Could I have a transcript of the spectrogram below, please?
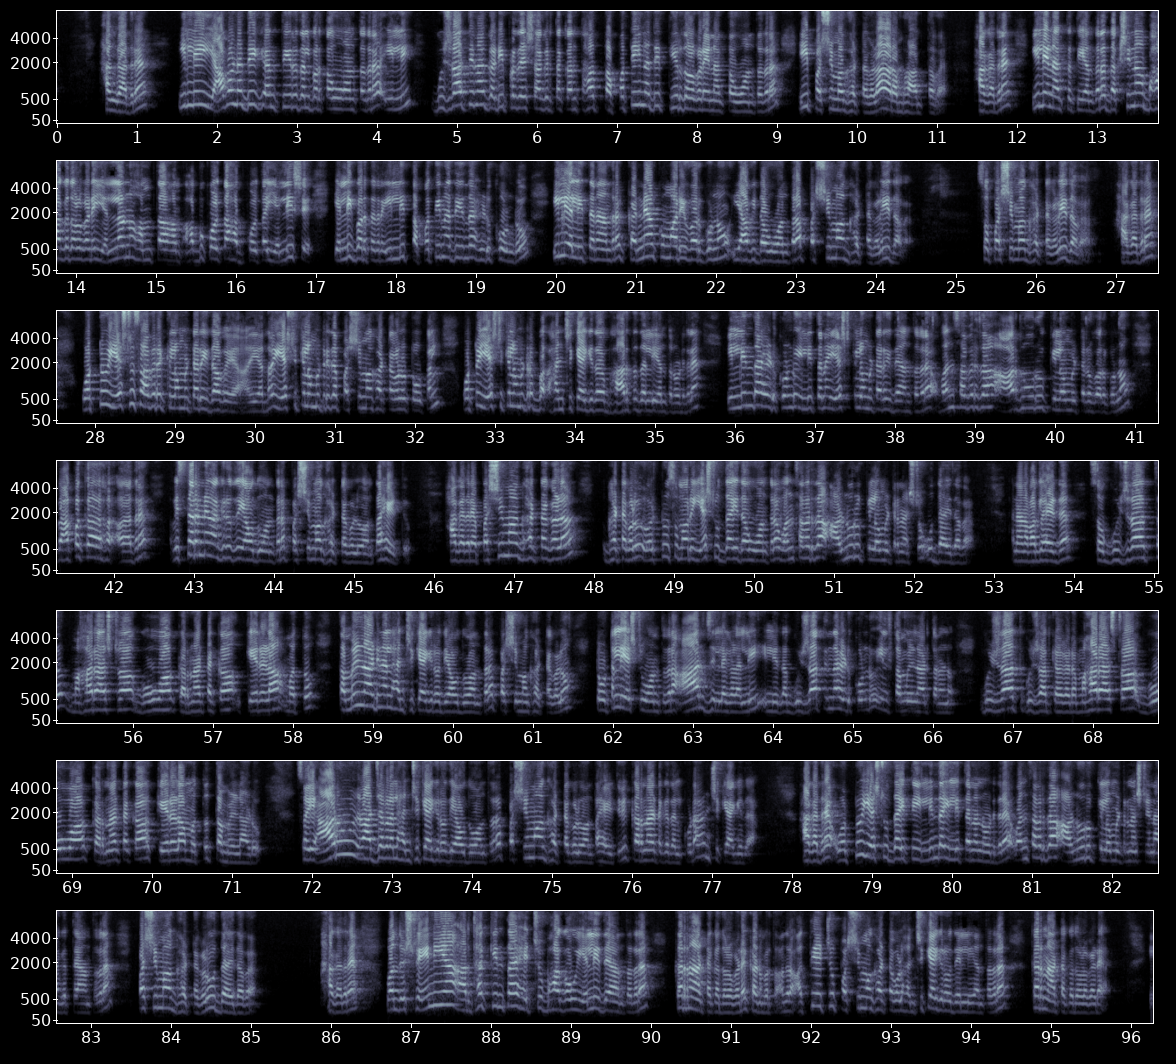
ಹಂಗಾದ್ರೆ ಇಲ್ಲಿ ಯಾವ ನದಿ ತೀರದಲ್ಲಿ ಬರ್ತಾವು ಅಂತಂದ್ರ ಇಲ್ಲಿ ಗುಜರಾತಿನ ಗಡಿ ಪ್ರದೇಶ ಆಗಿರ್ತಕ್ಕಂತಹ ತಪತಿ ನದಿ ತೀರದೊಳಗಡೆ ಏನಾಗ್ತಾವು ಅಂತಂದ್ರ ಈ ಪಶ್ಚಿಮ ಘಟ್ಟಗಳ ಆರಂಭ ಆಗ್ತವೆ. ಹಾಗಾದ್ರೆ ಇಲ್ಲಿ ಏನಾಗ್ತತಿ ಅಂತಾರ ದಕ್ಷಿಣ ಭಾಗದೊಳಗಡೆ ಎಲ್ಲಾನು ಹಂತ ಹಬ್ಕೊಳ್ತಾ ಹಬ್ಕೊಳ್ತಾ ಎಲ್ಲಿ ಎಲ್ಲಿಗ್ ಬರ್ತದ್ರೆ ಇಲ್ಲಿ ತಪತಿ ನದಿಯಿಂದ ಹಿಡ್ಕೊಂಡು ಇಲ್ಲಿ ಎಲ್ಲಿ ತನ ಅಂದ್ರ ಕನ್ಯಾಕುಮಾರಿ ವರ್ಗುನು ಯಾವಿದಾವು ಅಂತಾರ ಪಶ್ಚಿಮ ಘಟ್ಟಗಳು ಇದಾವೆ ಸೊ ಪಶ್ಚಿಮ ಘಟ್ಟಗಳು ಇದಾವೆ ಹಾಗಾದ್ರೆ ಒಟ್ಟು ಎಷ್ಟು ಸಾವಿರ ಕಿಲೋಮೀಟರ್ ಇದಾವೆ? ಅಂದ್ರೆ ಎಷ್ಟು ಕಿಲೋಮೀಟರ್ ಇದೆ ಪಶ್ಚಿಮ ಘಟ್ಟಗಳು ಟೋಟಲ್ ಒಟ್ಟು ಎಷ್ಟು ಕಿಲೋಮೀಟರ್ ಹಂಚಿಕೆ ಆಗಿದಾವೆ ಭಾರತದಲ್ಲಿ ಅಂತ ನೋಡಿದ್ರೆ, ಇಲ್ಲಿಂದ ಹಿಡ್ಕೊಂಡು ಇಲ್ಲಿ ತನ ಎಷ್ಟು ಕಿಲೋಮೀಟರ್ ಇದೆ ಅಂತಂದ್ರೆ ಒಂದ್ ಸಾವಿರದ ಆರ್ನೂರು ಕಿಲೋಮೀಟರ್ ವರ್ಗುನು ವ್ಯಾಪಕ, ಆದ್ರೆ ವಿಸ್ತರಣೆ ಆಗಿರೋದು ಯಾವುದು ಅಂತಾರೆ ಪಶ್ಚಿಮ ಘಟ್ಟಗಳು ಅಂತ ಹೇಳ್ತೀವಿ. ಹಾಗಾದ್ರೆ ಪಶ್ಚಿಮ ಘಟ್ಟಗಳ, ಘಟ್ಟಗಳು ಒಟ್ಟು ಸುಮಾರು ಎಷ್ಟು ಉದ್ದ ಇದಾವು ಅಂತಾರೆ? ಒಂದ್ ಸಾವಿರದ ಆರ್ನೂರು ಕಿಲೋಮೀಟರ್ ನಷ್ಟು ಉದ್ದ ಇದಾವೆ. ನಾನು ಅವಾಗ್ಲೇ ಹೇಳಿದೆ ಸೊ ಗುಜರಾತ್, ಮಹಾರಾಷ್ಟ್ರ, ಗೋವಾ, ಕರ್ನಾಟಕ, ಕೇರಳ ಮತ್ತು ತಮಿಳುನಾಡಿನಲ್ಲಿ ಹಂಚಿಕೆ ಆಗಿರೋದು ಯಾವುದು ಅಂತಾರ ಪಶ್ಚಿಮ ಘಟ್ಟಗಳು. ಟೋಟಲಿ ಎಷ್ಟು ಅಂತಂದ್ರೆ ಆರ್ ಜಿಲ್ಲೆಗಳಲ್ಲಿ ಇಲ್ಲಿಂದ ಗುಜರಾತ್ ಇಂದ ಹಿಡ್ಕೊಂಡು ಇಲ್ಲಿ ತಮಿಳುನಾಡು ತರೋಣ ಗುಜರಾತ್ ಗುಜರಾತ್ ಕೆಳಗಡೆ ಮಹಾರಾಷ್ಟ್ರ, ಗೋವಾ, ಕರ್ನಾಟಕ, ಕೇರಳ ಮತ್ತು ತಮಿಳುನಾಡು. ಸೊ ಈ ಆರು ರಾಜ್ಯಗಳಲ್ಲಿ ಹಂಚಿಕೆ ಆಗಿರೋದು ಯಾವುದು ಅಂತಂದ್ರೆ ಪಶ್ಚಿಮ ಘಟ್ಟಗಳು ಅಂತ ಹೇಳ್ತೀವಿ. ಕರ್ನಾಟಕದಲ್ಲಿ ಕೂಡ ಹಂಚಿಕೆ ಆಗಿದೆ. ಹಾಗಾದ್ರೆ ಒಟ್ಟು ಎಷ್ಟು ಉದ್ದ ಐತಿ? ಇಲ್ಲಿಂದ ಇಲ್ಲಿ ತನ ನೋಡಿದ್ರೆ ಒಂದ್ ಸಾವಿರದ ಆರ್ನೂರು ಕಿಲೋಮೀಟರ್ ನಷ್ಟು ಏನಾಗುತ್ತೆ ಅಂತಂದ್ರೆ ಪಶ್ಚಿಮ ಘಟ್ಟಗಳು ಉದ್ದ ಇದಾವೆ. ಹಾಗಾದ್ರೆ ಒಂದು ಶ್ರೇಣಿಯ ಅರ್ಧಕ್ಕಿಂತ ಹೆಚ್ಚು ಭಾಗವು ಎಲ್ಲಿದೆ ಅಂತಂದ್ರೆ ಕರ್ನಾಟಕದೊಳಗಡೆ ಕಂಡುಬರ್ತವೆ ಅಂದ್ರೆ ಅತಿ ಹೆಚ್ಚು ಪಶ್ಚಿಮ ಘಟ್ಟಗಳು ಹಂಚಿಕೆ ಆಗಿರೋದು ಎಲ್ಲಿ ಅಂತಂದ್ರೆ ಕರ್ನಾಟಕದೊಳಗಡೆ.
